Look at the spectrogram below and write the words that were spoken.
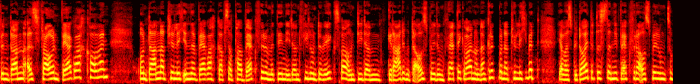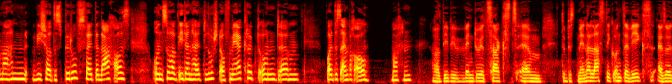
bin dann als Frau in Bergwach gekommen und dann natürlich in der Bergwacht gab es ein paar Bergführer, mit denen ich dann viel unterwegs war und die dann gerade mit der Ausbildung fertig waren. Und dann kriegt man natürlich mit, ja, was bedeutet es dann, die Bergführerausbildung zu machen? Wie schaut das Berufsfeld danach aus? Und so habe ich dann halt Lust auf mehr gekriegt und ähm, wollte es einfach auch machen. Aber Baby, wenn du jetzt sagst, ähm, du bist männerlastig unterwegs, also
